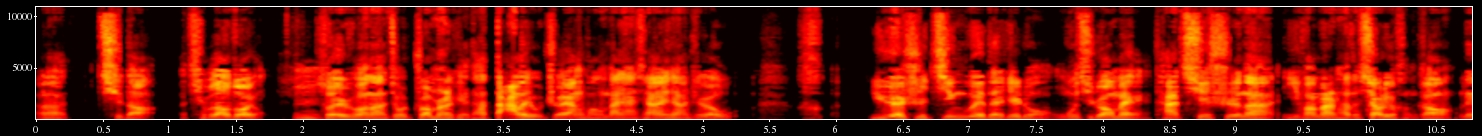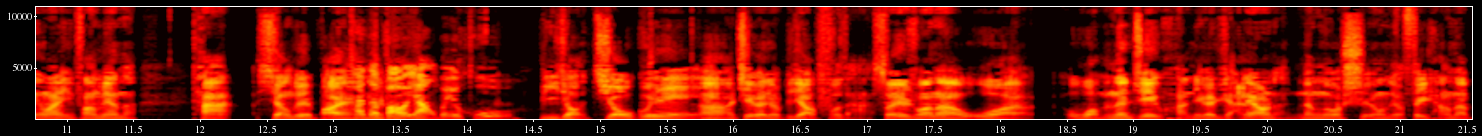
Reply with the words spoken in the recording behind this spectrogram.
呃起到起不到作用。嗯，所以说呢，就专门给它搭了有遮阳棚。大家想一想，这个越是金贵的这种武器装备，它其实呢，一方面它的效率很高，另外一方面呢，它相对保养它的保养维护比较娇贵，对啊，这个就比较复杂。所以说呢，我我们的这款这个燃料呢，能够使用就非常的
